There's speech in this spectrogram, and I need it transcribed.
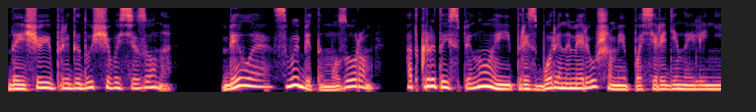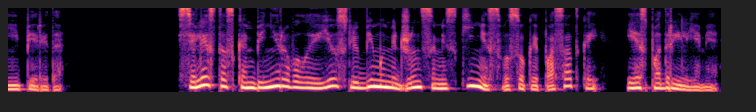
да еще и предыдущего сезона. Белая, с выбитым узором, открытой спиной и присборенными рюшами посередине линии переда. Селеста скомбинировала ее с любимыми джинсами скини с высокой посадкой и эспадрильями.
